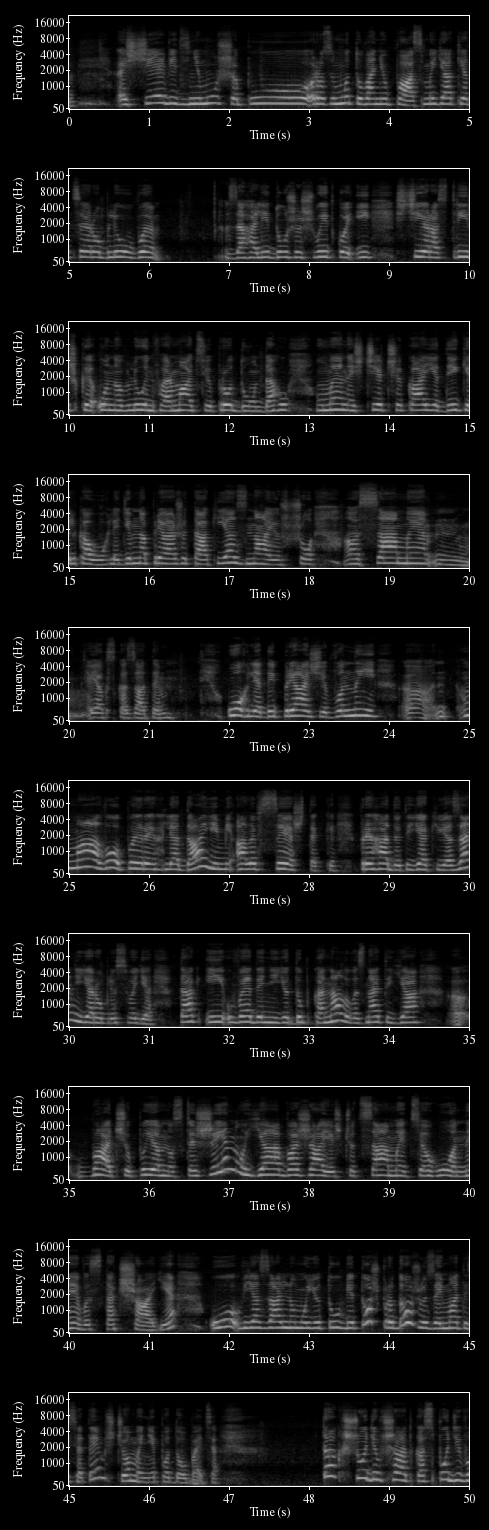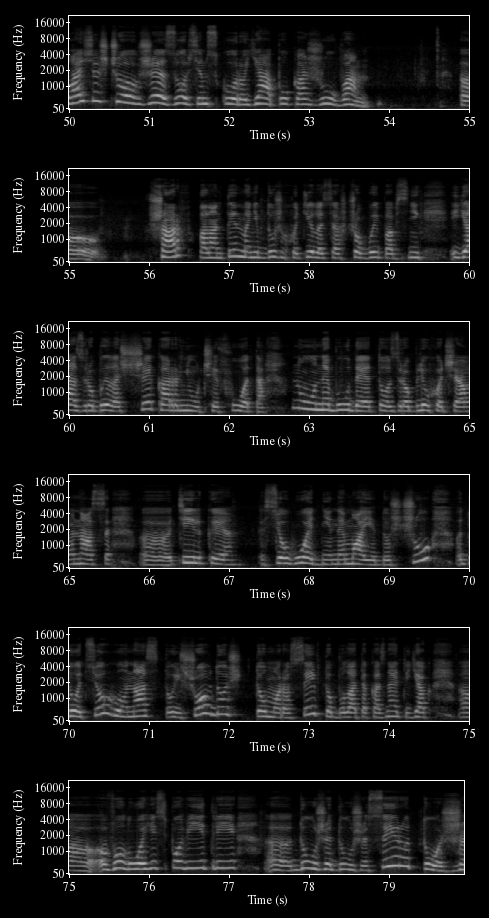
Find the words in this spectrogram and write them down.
Е, Ще відзніму ж по розмотуванню пасми, як я це роблю в взагалі дуже швидко і ще раз трішки оновлю інформацію про дундагу. У мене ще чекає декілька оглядів на пряжу. Так, я знаю, що е, саме, як сказати, Огляди пряжі, вони е, мало переглядаємі, але все ж таки пригадуйте, як в в'язанні я роблю своє, так і у веденні YouTube каналу, ви знаєте, я е, бачу певну стежину. Я вважаю, що саме цього не вистачає у в'язальному Ютубі, тож продовжую займатися тим, що мені подобається. Так що, дівчатка, сподіваюся, що вже зовсім скоро я покажу вам е, шарф, палантин. Мені б дуже хотілося, щоб випав сніг, і я зробила ще карнюче фото. Ну, не буде, то зроблю, хоча у нас е, тільки. Сьогодні немає дощу. До цього у нас то йшов дощ, то моросив, то була така, знаєте, як е, вологість в повітрі, е, дуже-дуже сиро. Тож,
